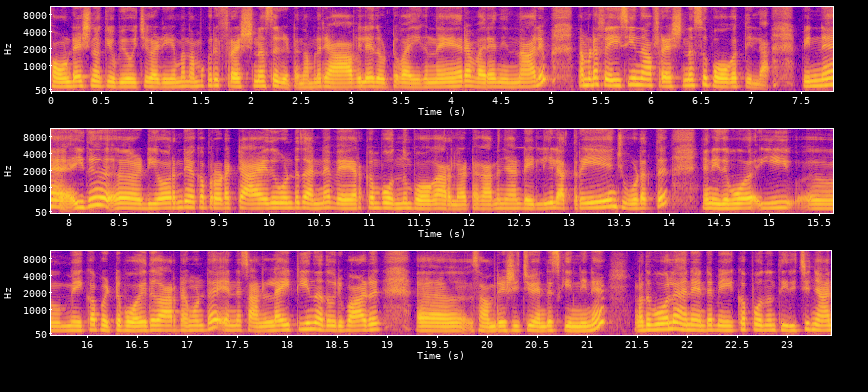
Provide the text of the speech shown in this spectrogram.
ഫൗണ്ടേഷനൊക്കെ ഉപയോഗിച്ച് കഴിയുമ്പോൾ നമുക്കൊരു ഫ്രഷ്നെസ് കിട്ടും. നമ്മൾ രാവിലെ തൊട്ട് വൈകുന്നേരം വരെ നിന്നാലും നമ്മുടെ ഫേസിൽ നിന്ന് ആ ഫ്രഷ്നെസ് പോകത്തില്ല. പിന്നെ ഇത് ഡിയോറിന്റെ ഒക്കെ പ്രൊഡക്റ്റ് ആയതുകൊണ്ട് തന്നെ വേർക്കുമ്പോൾ ഒന്നും പോകാറില്ല കേട്ടോ. കാരണം ഞാൻ ഡൽഹിയിൽ അത്രയും ചൂടത്ത് ഞാൻ ഇതുപോലെ ഈ മേക്കപ്പ് ഇട്ട് പോയത് കാരണം കൊണ്ട് എന്നെ സൺലൈറ്റിൽ നിന്ന് അത് ഒരുപാട് സംരക്ഷിച്ചു എന്റെ സ്കിന്നിനെ അതുപോലെ തന്നെ എന്റെ മേക്കപ്പ് ഒന്നും തിരിച്ച് ഞാൻ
